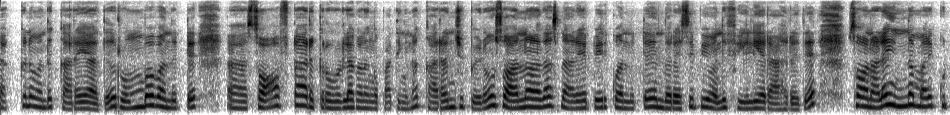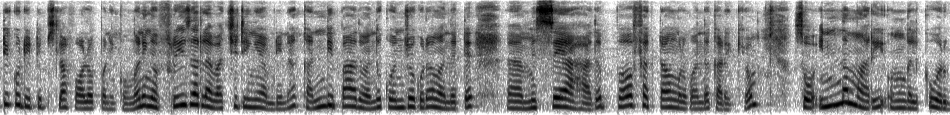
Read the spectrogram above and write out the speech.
டக்குன்னு வந்து கரையாது. ரொம்ப வந்துட்டு சாஃப்டாக இருக்கிற உருளைக்கிழங்கு பார்த்தீங்கன்னா கரைஞ்சு போயிடும். ஸோ அதனால தான் நிறைய பேருக்கு வந்துட்டு இந்த ரெசிபி வந்து ஃபெயிலியர் ஆகிறது. ஸோ அதனால் இந்த மாதிரி குட்டி குட்டி டிப்ஸ்லாம் ஃபாலோ பண்ணிக்கோங்க. நீங்கள் ஃப்ரீசரில் வச்சிட்டிங்க அப்படின்னா கண்டிப்பாக அது வந்து கொஞ்சம் கூட வந்துட்டு மிஸ்ஸே ஆகாது. பர்ஃபெக்டாக உங்களுக்கு வந்து கிடைக்கும். ஸோ இந்த மாதிரி உங்களுக்கு ஒரு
